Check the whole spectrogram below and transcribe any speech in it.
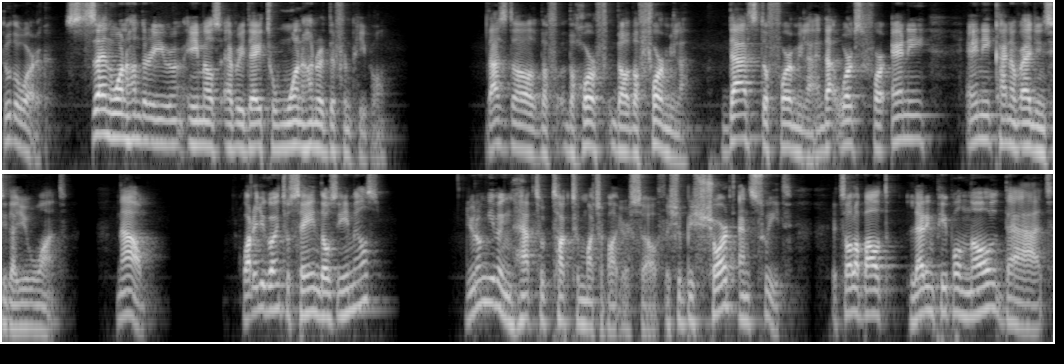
Do the work. Send 100 e- emails every day to 100 different people. That's the the the, the the formula. That's the formula, and that works for any any kind of agency that you want. Now, what are you going to say in those emails? You don't even have to talk too much about yourself. It should be short and sweet. It's all about letting people know that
